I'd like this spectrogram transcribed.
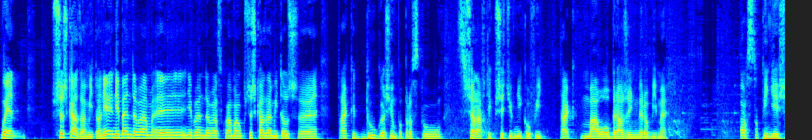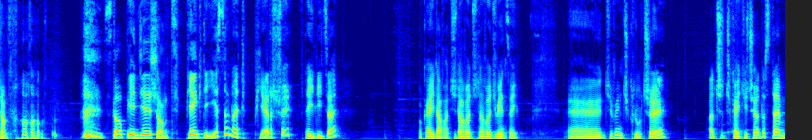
Mówię, przeszkadza mi to, nie, nie będę wam, e, nie będę was kłamał, przeszkadza mi to, że tak długo się po prostu strzela w tych przeciwników i tak mało obrażeń my robimy. O, 150. 150. Pięknie. Jestem nawet pierwszy w tej lidze. Okej, dawać, dawać, dawać więcej. E, 9 kluczy. A czy, czekajcie, czy ja dostałem...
